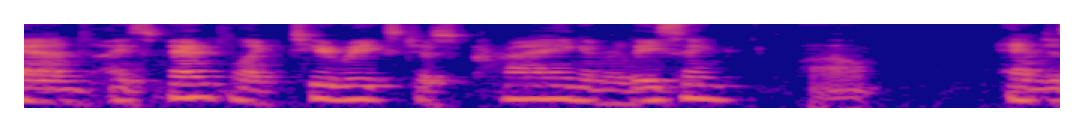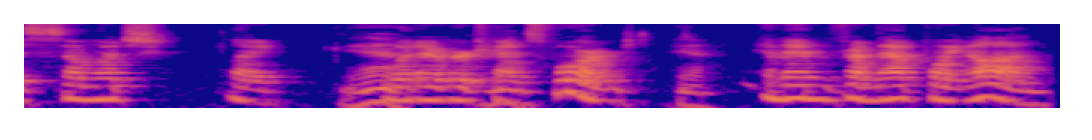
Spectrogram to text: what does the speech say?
and I spent like two weeks just crying and releasing, Wow. and just so much like Yeah. whatever transformed. Yeah. And then from that point on,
